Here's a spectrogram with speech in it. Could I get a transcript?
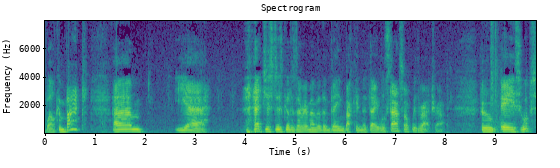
Welcome back. Um, yeah, just as good as I remember them being back in the day. We'll start off with Rattrap, who is, whoops,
